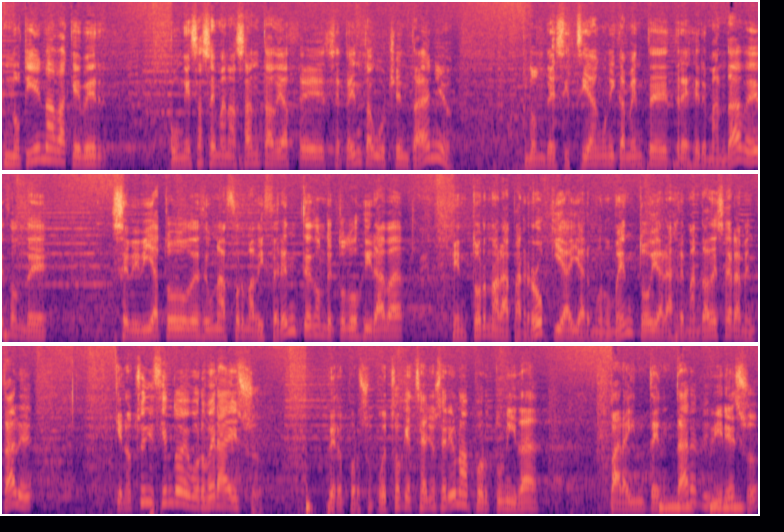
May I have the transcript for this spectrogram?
no tiene nada que ver con esa Semana Santa de hace 70 u 80 años, donde existían únicamente tres hermandades, donde se vivía todo desde una forma diferente, donde todo giraba en torno a la parroquia y al monumento y a las hermandades sacramentales. Que no estoy diciendo de volver a eso, pero por supuesto que este año sería una oportunidad para intentar vivir eso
